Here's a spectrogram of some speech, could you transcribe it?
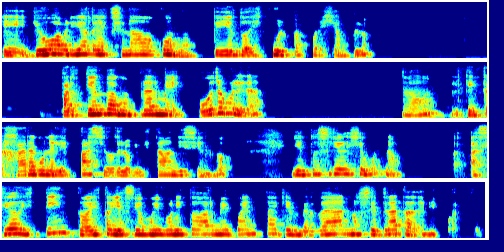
eh, yo habría reaccionado como pidiendo disculpas, por ejemplo, partiendo a comprarme otra bolera ¿no? Que encajara con el espacio de lo que me estaban diciendo. Y entonces yo dije, bueno, ha sido distinto esto y ha sido muy bonito darme cuenta que en verdad no se trata de mi cuerpo.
